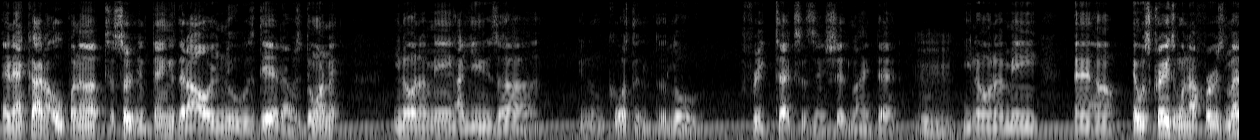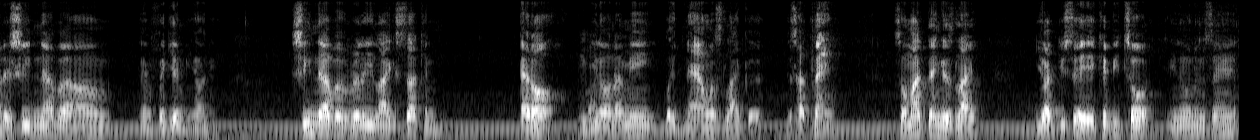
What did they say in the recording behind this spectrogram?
and that kind of open up to certain things that I already knew was there that was dormant. You know what I mean? I use uh you know of course the, the little freak texts and shit like that. hmm You know what I mean? And um, it was crazy when I first met her. She never, um, and forgive me, honey, she never really liked sucking at all. You know what I mean? But now it's like a, it's her thing. So my thing is like, you like you say, it could be taught. You know what I'm saying?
